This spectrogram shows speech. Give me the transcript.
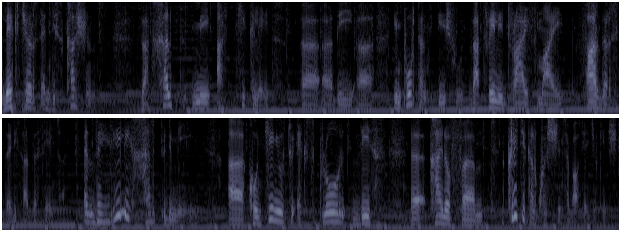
lectures and discussions that help me articulate uh, uh, the uh, important issue that really drive my further studies at the center. And they really helped me uh, continue to explore these uh, kind of um, critical questions about education.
